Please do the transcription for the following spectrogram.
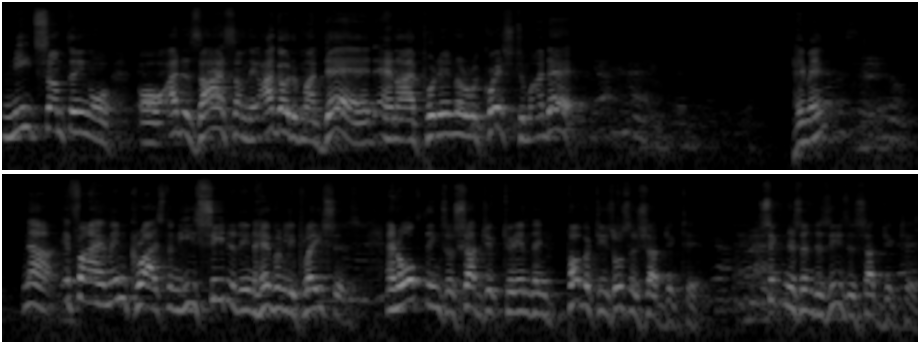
need something or, or I desire something, I go to my dad and I put in a request to my dad. Amen? Now, if I am in Christ and He's seated in heavenly places and all things are subject to Him, then poverty is also subject to Him. Sickness and disease is subject to Him.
